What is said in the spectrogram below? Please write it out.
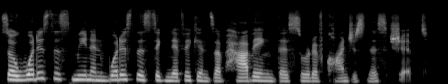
So, what does this mean, and what is the significance of having this sort of consciousness shift?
